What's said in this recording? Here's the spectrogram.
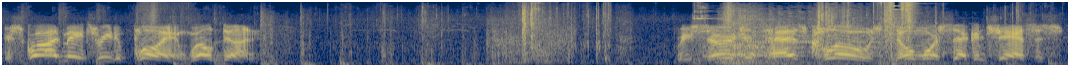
Your squad mate's redeploying. Well done. Resurgence has closed. No more second chances.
